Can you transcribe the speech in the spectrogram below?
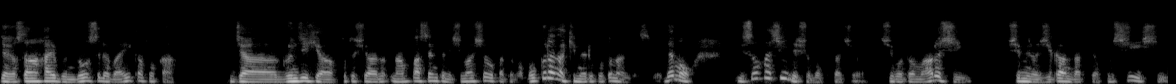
じゃあ予算配分どうすればいいかとか。じゃあ軍事費は今年は何パーセントにしましょうかとか、僕らが決めることなんですよ。でも、忙しいでしょ、僕たちは。仕事もあるし、趣味の時間だって欲しいし、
